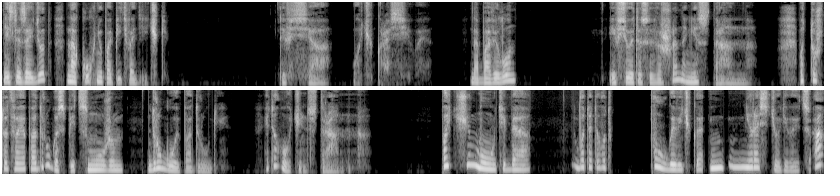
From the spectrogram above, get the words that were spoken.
если зайдет на кухню попить водички. — Ты вся очень красивая, — добавил он. И все это совершенно не странно. Вот то, что твоя подруга спит с мужем другой подруги, это очень странно. Почему у тебя вот эта вот пуговичка не расстегивается, а?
